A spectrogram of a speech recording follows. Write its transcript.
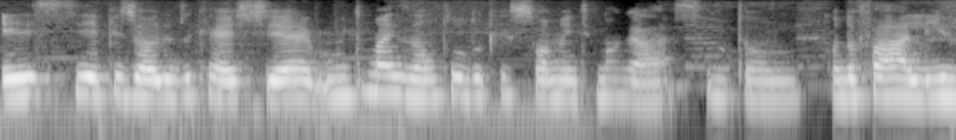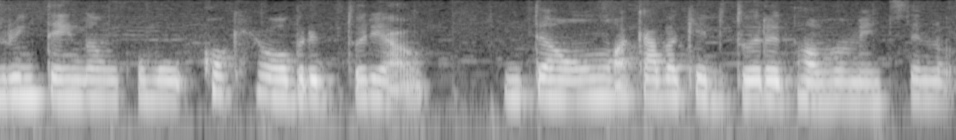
Esse episódio do cast é muito mais amplo do que somente mangás. Então, quando eu falar livro, entendam como qualquer obra editorial. Então, acaba que a editora, novamente, sendo,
